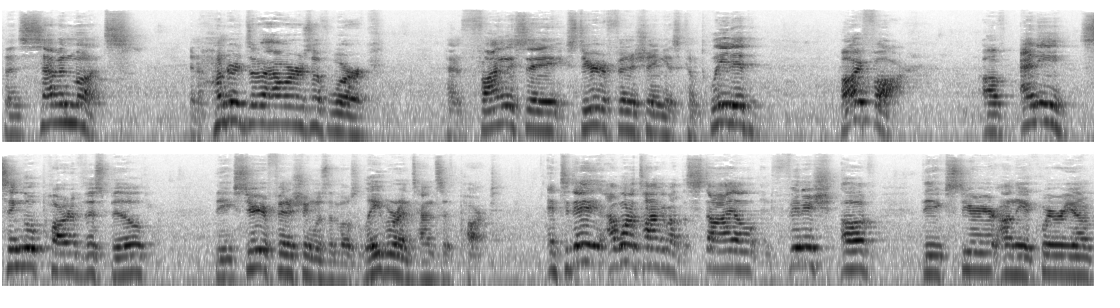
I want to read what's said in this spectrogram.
than seven months and hundreds of hours of work. And finally say exterior finishing is completed by far of any single part of this build the exterior finishing was the most labor intensive part. And today I want to talk about the style and finish of the exterior on the aquarium.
